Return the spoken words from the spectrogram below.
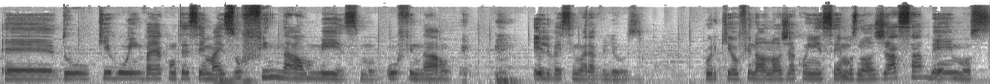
é, do que ruim vai acontecer, mas o final mesmo, o final, ele vai ser maravilhoso. Porque o final nós já conhecemos, nós já sabemos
